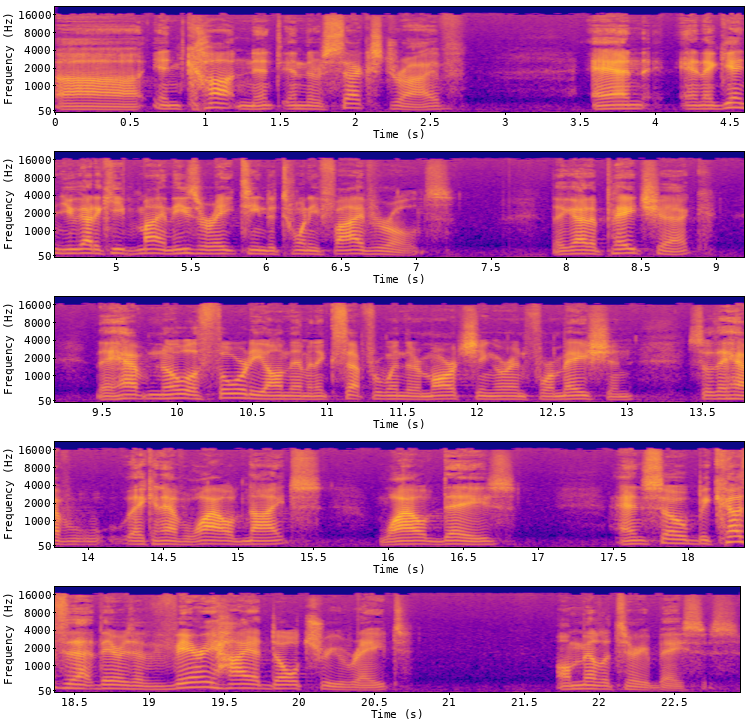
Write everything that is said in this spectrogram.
uh, incontinent in their sex drive. And, and again, you got to keep in mind, these are 18 to 25 year olds. They got a paycheck. They have no authority on them except for when they're marching or in formation. So they, have, they can have wild nights, wild days. And so, because of that, there is a very high adultery rate on military bases.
